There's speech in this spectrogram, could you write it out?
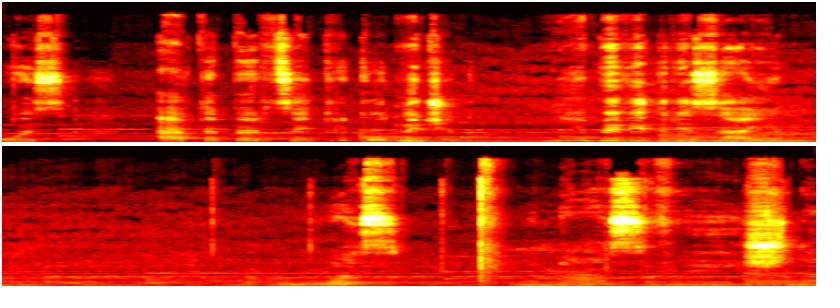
Ось, а тепер цей трикутничок ніби відрізаємо. Ось у нас вийшла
